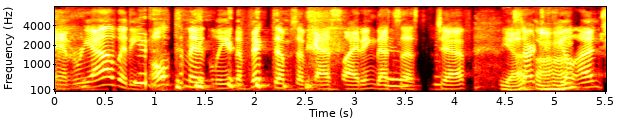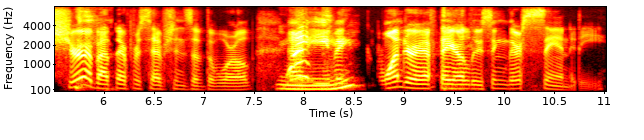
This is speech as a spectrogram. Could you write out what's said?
and reality. Ultimately, the victims of gaslighting, that's us, Jeff, yeah. start to uh-huh. feel unsure about their perceptions of the world and Mhm. even wonder if they are losing their sanity.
